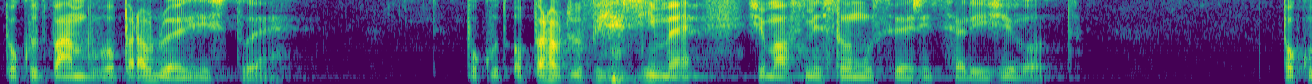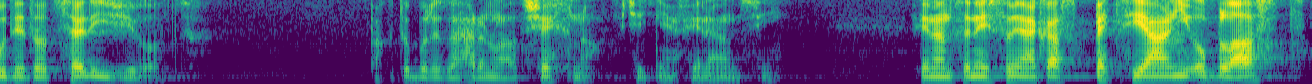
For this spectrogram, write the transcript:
Pokud Pán Bůh opravdu existuje. Pokud opravdu věříme, že má smysl mu svěřit celý život. Pokud je to celý život, pak to bude zahrnovat všechno, včetně financí. Finance nejsou nějaká speciální oblast,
